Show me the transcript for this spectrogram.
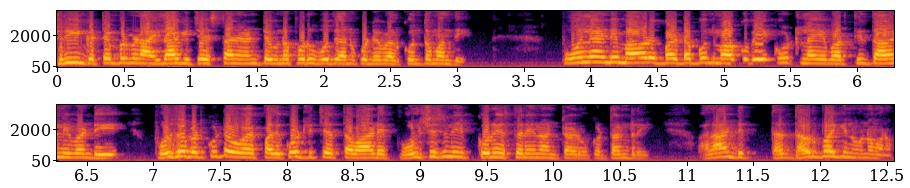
తిరిగి ఇంకా టెంపర్మెంట్ ఇలాగే చేస్తానని అంటే ఉన్న పొరుగు పోతే అనుకునే వాళ్ళు కొంతమంది. పోన్లేండి మావాడు డబ్బు ఉంది మాకు వెయ్యి కోట్లు అయ్యి వాడు తిరిగి తాగనివ్వండి. పోలీసులు పెట్టుకుంటే ఒక పది కోట్లు ఇచ్చేస్తా వాడే పోలీస్ స్టేషన్ కొనేస్తా నేను అంటాడు ఒక తండ్రి. అలాంటి ద- దౌర్భాగ్యంలో ఉన్నాం మనం.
